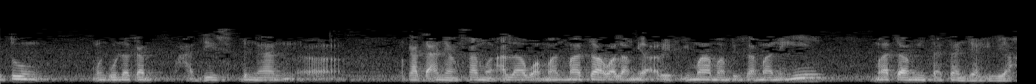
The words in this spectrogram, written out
itu menggunakan hadis dengan uh, perkataan yang sama. Ala wa man mata wa lam ya'rif imama bi zamanihi mata mitatan jahiliyah.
